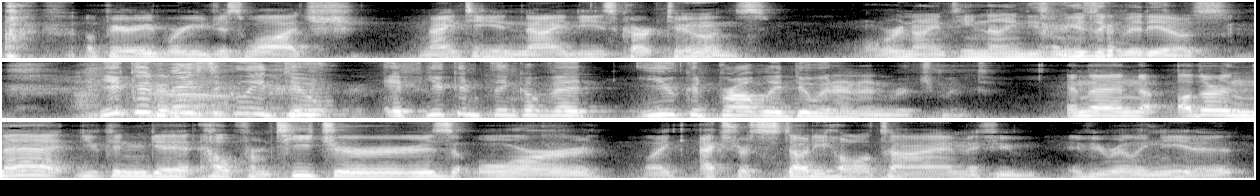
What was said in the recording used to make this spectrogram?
a period where you just watch 1990s cartoons. Or 1990s music videos. You could basically do, if you can think of it, you could probably do it in enrichment. And then other than that, you can get help from teachers or like extra study hall time if you if you really need it.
